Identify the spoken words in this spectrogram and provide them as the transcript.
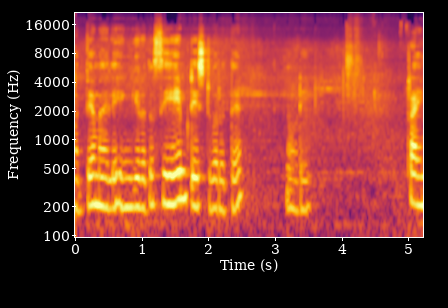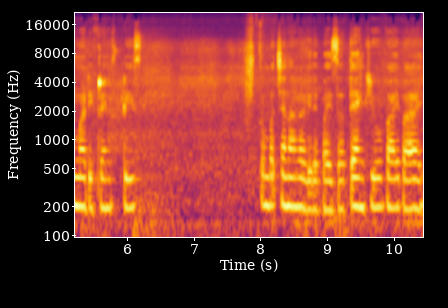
ಮದುವೆ ಮನೆಯಲ್ಲಿ ಹೆಂಗಿರೋದು ಸೇಮ್ ಟೇಸ್ಟ್ ಬರುತ್ತೆ. ನೋಡಿ ಟ್ರೈ ಮಾಡಿ ಫ್ರೆಂಡ್ಸ್ ಪ್ಲೀಸ್ ತುಂಬ ಚೆನ್ನಾಗಾಗಿದೆ ಪಾಯಸ. ಥ್ಯಾಂಕ್ ಯು ಬಾಯ್ ಬಾಯ್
